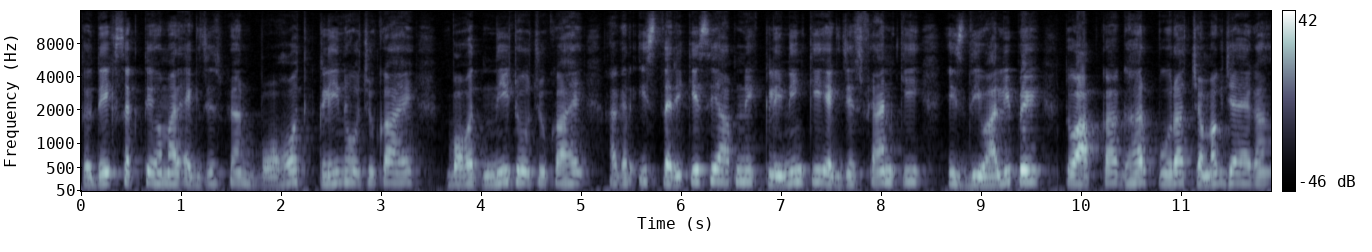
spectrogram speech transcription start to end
तो देख सकते हो हमारा एग्जिस्ट फ़ैन बहुत क्लीन हो चुका है, बहुत नीट हो चुका है। अगर इस तरीके से आपने क्लीनिंग की एग्जिस्ट फ़ैन की इस दिवाली पे तो आपका घर पूरा चमक जाएगा।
